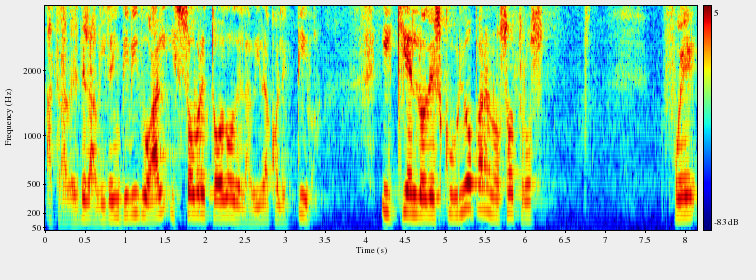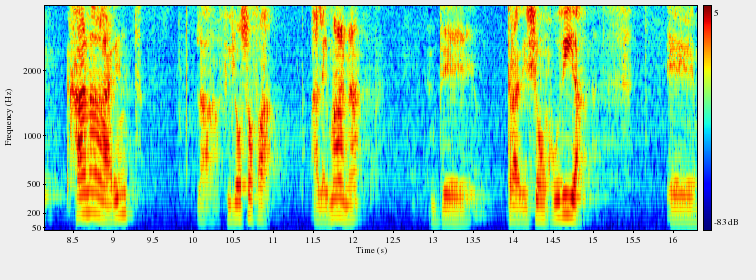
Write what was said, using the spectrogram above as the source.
a través de la vida individual y sobre todo de la vida colectiva. Y quien lo descubrió para nosotros fue Hannah Arendt, la filósofa alemana de tradición judía, eh,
